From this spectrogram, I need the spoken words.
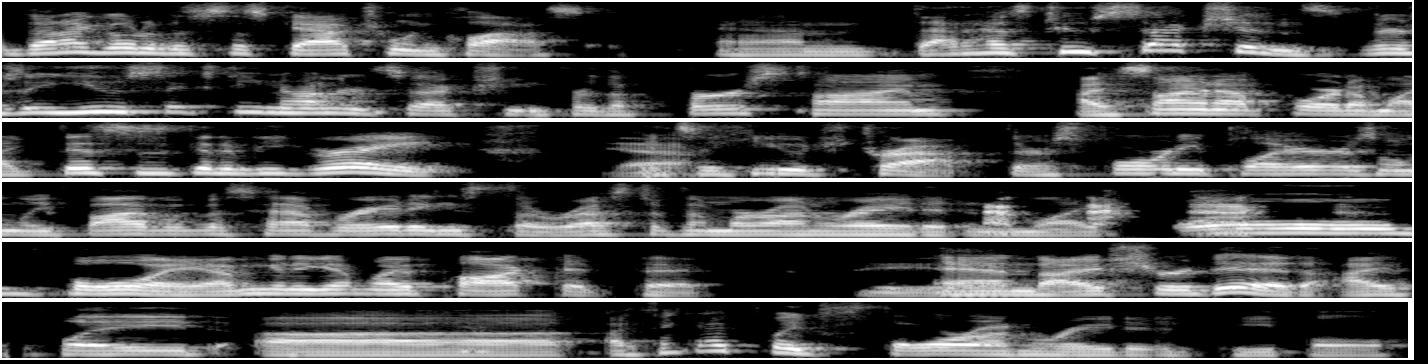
then I go to the Saskatchewan Classic and that has two sections. There's a U1600 section for the first time. I sign up for it. I'm like, this is going to be great. Yeah. It's a huge trap. There's 40 players, only five of us have ratings. The rest of them are unrated. And I'm like, oh boy, I'm going to get my pocket picked. Yeah. And I sure did. I played, uh, I think I played four unrated people,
